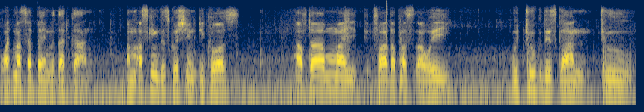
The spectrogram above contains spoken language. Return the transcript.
What must happen with that gun? I'm asking this question because after my father passed away, we took this gun to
